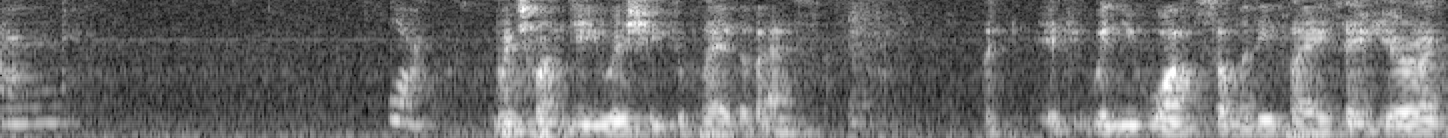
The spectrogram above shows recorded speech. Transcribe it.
and yeah. Which one do you wish you could play the best? Like, if you- when you watch somebody play, say if you're like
